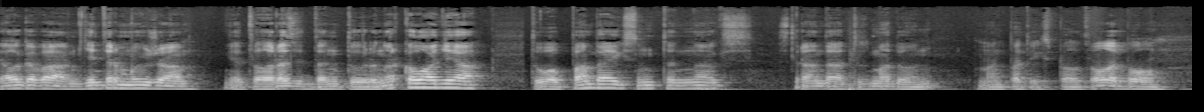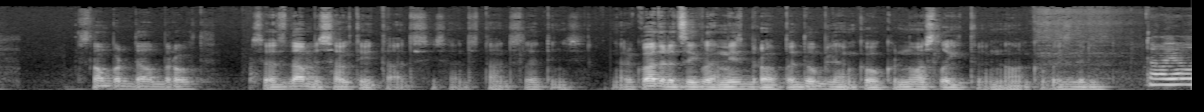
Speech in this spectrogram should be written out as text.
Jelgavā, ģintermūžā, iet vēl rezidentūru narkoloģijā. To pabeigs un tad nāks strādāt uz Madonu. Man patīk spēlēt volejbolu, snowboardēlu braukt. Visādas dabas aktivitātes, visādas tādas lietiņas. Ar kvadrcikliem izbraukt pa dubļiem, kaut kur noslīgt vai kaut ko izdarīt. Tā jau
